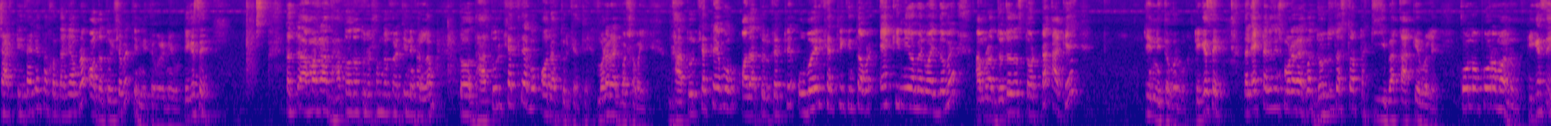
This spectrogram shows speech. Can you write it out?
ষাটটি থাকে, তখন তাকে আমরা অধাতু হিসেবে চিহ্নিত করে নিব, ঠিক আছে? তো আমরা ধাতু অধাতুর সুন্দর করে চিনে ফেললাম। তো ধাতুর ক্ষেত্রে এবং অধাতুর ক্ষেত্রে, মনে রাখব সবাই, ধাতুর ক্ষেত্রে এবং অধাতুর ক্ষেত্রে, উভয়ের ক্ষেত্রে কিন্তু আমরা একই নিয়মের মাধ্যমে আমরা যোজতা স্তরটা আগে চিহ্নিত করব, ঠিক আছে? তাহলে একটা জিনিস মনে রাখব যোজ্যতা স্তরটা কি বা কাকে বলে? কোন পরমাণু, ঠিক আছে?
